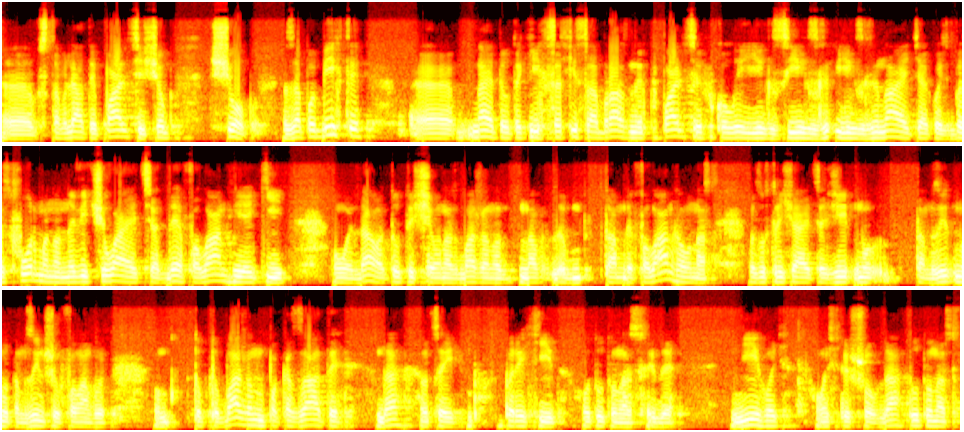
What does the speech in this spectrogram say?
е, вставляти пальці, щоб, щоб запобігти, е, знаєте, у таких сосісообразних пальців, коли їх, їх, їх згинають якось безформено, не відчувається, де фаланги які. Ой, да, от тут ще у нас бажано там, де фаланга у нас зустрічається ну, там, з, ну, там, з іншою фалангою. Тобто бажано показати да, оцей перехід. Отут у нас іде ніготь, ось пішов. Да? Тут у нас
